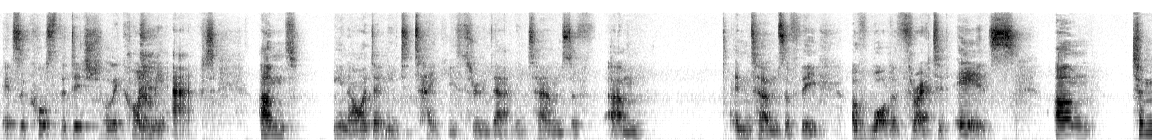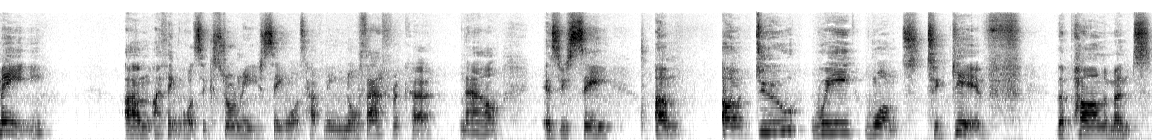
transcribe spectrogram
it's of course the Digital Economy Act, and you know I don't need to take you through that in terms of um, in terms of the of what a threat it is. Um, to me, um, I think what's extraordinary, you see what's happening in North Africa now, is you see, um, oh, do we want to give the Parliament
